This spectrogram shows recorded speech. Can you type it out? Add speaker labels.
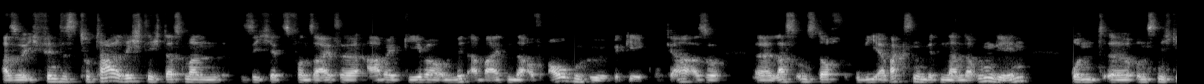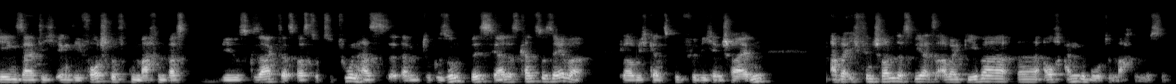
Speaker 1: Also ich finde es total richtig, dass man sich jetzt von Seite Arbeitgeber und Mitarbeitende auf Augenhöhe begegnet. Ja, also äh, lass uns doch wie Erwachsene miteinander umgehen und äh, uns nicht gegenseitig irgendwie Vorschriften machen, was, wie du es gesagt hast, was du zu tun hast, äh, damit du gesund bist. Ja, das kannst du selber, glaube ich, ganz gut für dich entscheiden. Aber ich finde schon, dass wir als Arbeitgeber äh, auch Angebote machen müssen.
